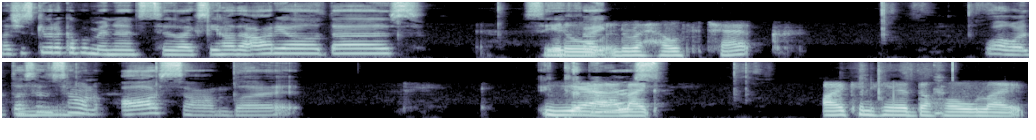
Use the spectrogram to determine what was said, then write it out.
let's just give it a couple minutes to like see how the audio does. See Little if I. little health check. Well, it doesn't Mm. sound awesome, but it could be Yeah, like I can hear the whole like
